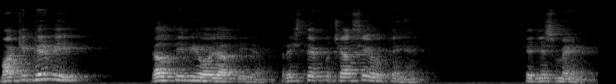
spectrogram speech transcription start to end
बाकी फिर भी गलती भी हो जाती है। रिश्ते कुछ ऐसे होते हैं कि जिसमें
